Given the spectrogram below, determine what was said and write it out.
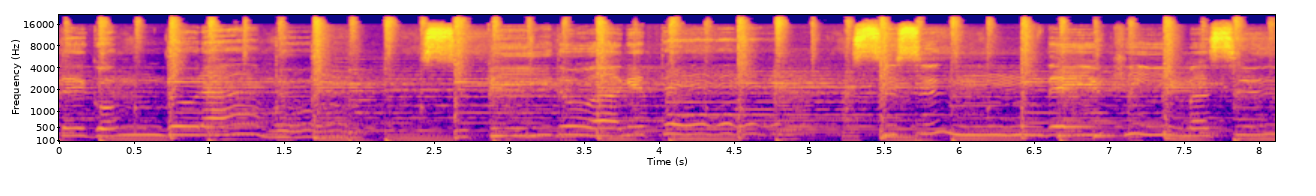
てゴンドラもスピード上げて進んでゆきます。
